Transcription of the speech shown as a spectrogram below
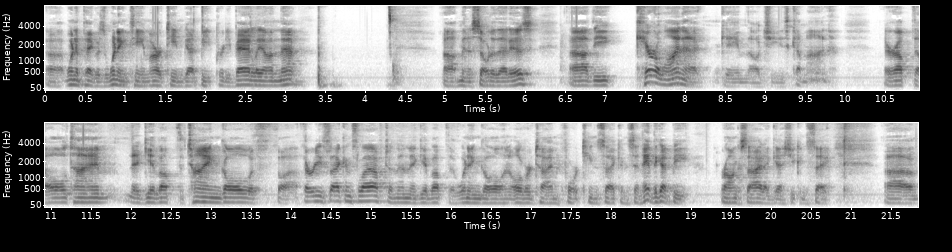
Uh, Winnipeg was a winning team. Our team got beat pretty badly on that. Uh, Minnesota, that is. Uh, the Carolina game, though, geez, come on. They're up the whole time. They give up the tying goal with uh, 30 seconds left, and then they give up the winning goal in overtime, 14 seconds. And hey, they got beat. Wrong side, I guess you can say. Uh,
